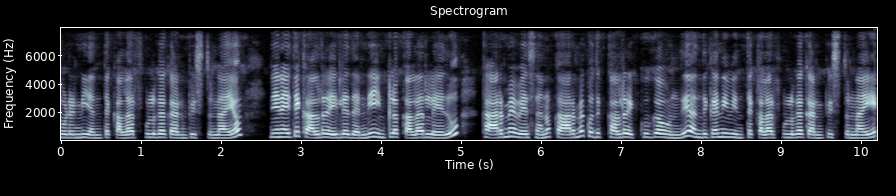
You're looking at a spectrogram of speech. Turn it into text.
చూడండి ఎంత కలర్ఫుల్గా కనిపిస్తున్నాయో. నేనైతే కలర్ వేయలేదండి. ఇంట్లో కలర్ లేదు. కారమే వేశాను. కారమే కొద్దిగా కలర్ ఎక్కువగా ఉంది. అందుకని ఇవి ఇంత కలర్ఫుల్గా కనిపిస్తున్నాయి.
